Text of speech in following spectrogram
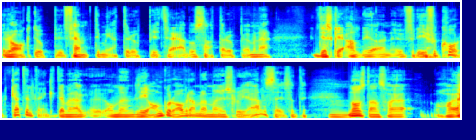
rakt upp, 50 meter upp i träd och satt där uppe. Jag menar, det ska jag aldrig göra nu, för det är för korkat helt enkelt. Jag menar, om en lian går av ramlar man ju slå ihjäl sig. Så det, mm. Någonstans har jag, har, jag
